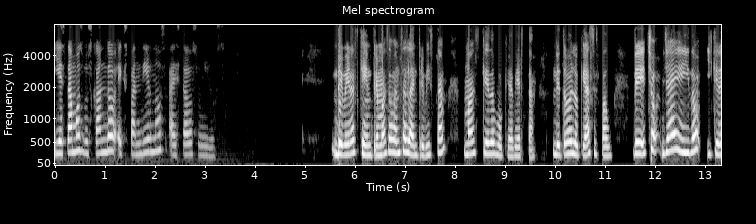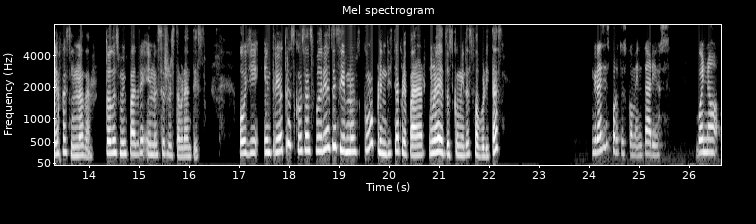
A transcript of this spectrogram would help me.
Y estamos buscando expandirnos a Estados Unidos. De veras que entre más avanza la entrevista, más quedo boquiabierta de todo lo que haces, Pau. De hecho, ya he ido y quedé fascinada. Todo es muy padre en nuestros restaurantes. Oye, entre otras cosas, ¿podrías decirnos cómo aprendiste a preparar una de tus comidas favoritas? Gracias por tus comentarios. Bueno,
